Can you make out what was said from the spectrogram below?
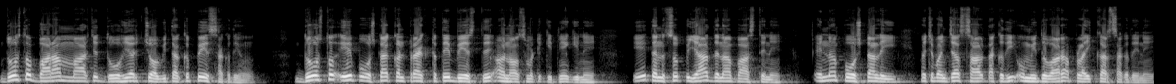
ਦੋਸਤੋ 12 ਮਾਰਚ 2024 ਤੱਕ ਭੇਜ ਸਕਦੇ ਹੋ। ਦੋਸਤੋ, ਇਹ ਪੋਸਟਾਂ ਕੰਟਰੈਕਟ ਤੇ ਬੇਸ ਤੇ ਅਨਾਉਂਸਮੈਂਟ ਕੀਤੀਆਂ ਗਈਆਂ ਨੇ। ਇਹ 350 ਦਿਨਾਂ ਵਾਸਤੇ ਨੇ। ਇਹਨਾਂ ਪੋਸਟਾਂ ਲਈ 55 ਸਾਲ ਤੱਕ ਦੀ ਉਮੀਦਵਾਰ ਅਪਲਾਈ ਕਰ ਸਕਦੇ ਨੇ।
